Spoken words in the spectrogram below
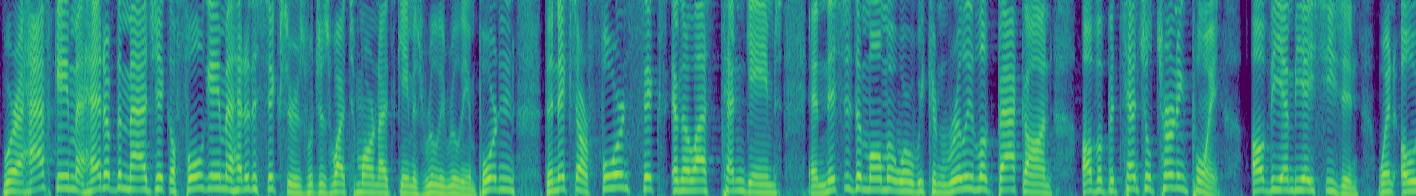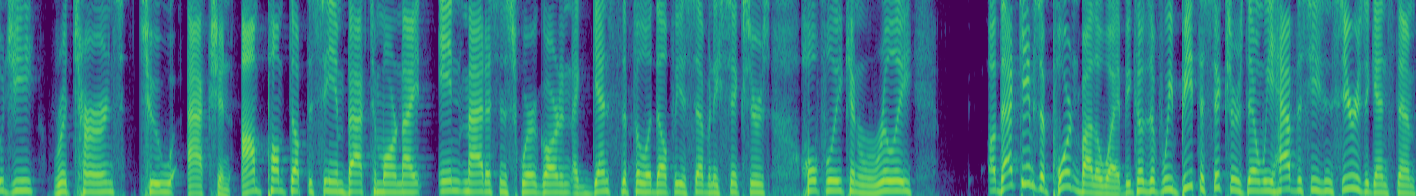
We're a half game ahead of the Magic, a full game ahead of the Sixers, which is why tomorrow night's game is really, really important. The Knicks are four and six in their last 10 games, and this is the moment where we can really look back on of a potential turning point of the NBA season when OG returns to action. I'm pumped up to see him back tomorrow night in Madison Square Garden against the Philadelphia 76ers. Hopefully, can really uh, that game's important, by the way, because if we beat the Sixers, then we have the season series against them.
